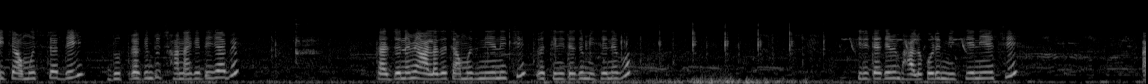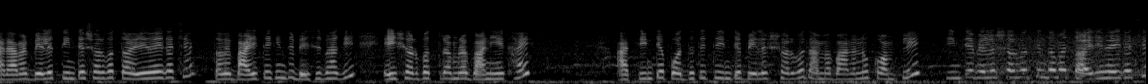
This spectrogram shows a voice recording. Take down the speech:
এই চামচটা দিই, দুধটা কিন্তু ছানা কেটে যাবে। তার জন্য আমি আলাদা চামচ নিয়ে নিচ্ছি, এবার চিনিটাকে মিশিয়ে নেব। চিনিটাকে আমি ভালো করে মিশিয়ে নিয়েছি। আর আমার বেলের তিনটে শরবত তৈরি হয়ে গেছে, তবে বাড়িতে কিন্তু বেশিরভাগই এই শরবতটা আমরা বানিয়ে খাই। আর তিনটে পদ্ধতি, তিনটে বেলের শরবত আমার বানানো কমপ্লিট তিনটে বেলের শরবত কিন্তু আমার তৈরি হয়ে গেছে।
